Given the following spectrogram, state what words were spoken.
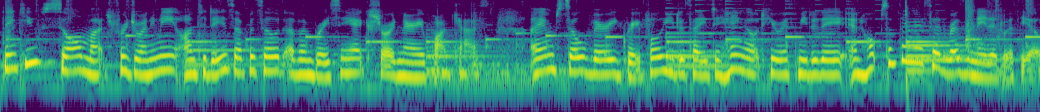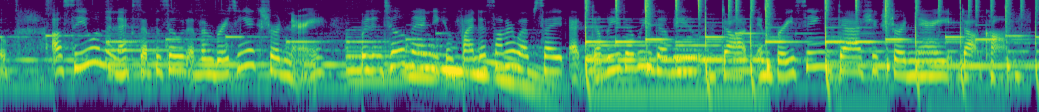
Thank you so much for joining me on today's episode of Embracing Extraordinary podcast. I am so very grateful you decided to hang out here with me today and hope something I said resonated with you. I'll see you on the next episode of Embracing Extraordinary, but until then, you can find us on our website at www.embracing-extraordinary.com.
